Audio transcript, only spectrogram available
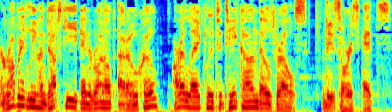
Robert Lewandowski and Ronald Araujo are likely to take on those roles, the source adds.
